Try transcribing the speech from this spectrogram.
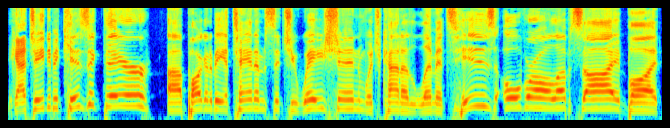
You got J.D. McKissic there. Uh, probably going to be a tandem situation, which kind of limits his overall upside. But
